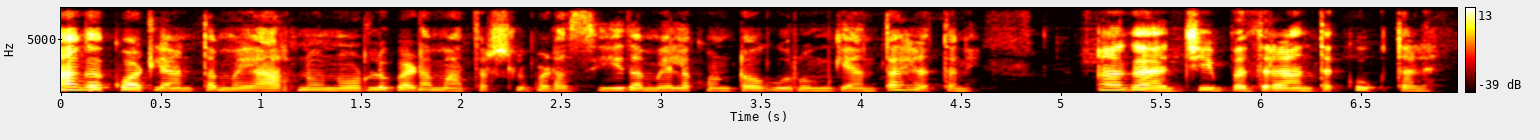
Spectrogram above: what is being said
ಆಗ ಕ್ವಾಟ್ಲೆ, ಅಂತಮ್ಮ ಯಾರನ್ನೂ ನೋಡ್ಲು ಬೇಡ, ಮಾತಾಡ್ಸ್ಲು ಬೇಡ, ಸೀದಾ ಮೇಲೆ ಕೊಂಟೋಗು ರೂಮ್ಗೆ ಅಂತ ಹೇಳ್ತಾನೆ. ಆಗ ಅಜ್ಜಿ ಭದ್ರ ಅಂತ ಕೂಗ್ತಾಳೆ.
